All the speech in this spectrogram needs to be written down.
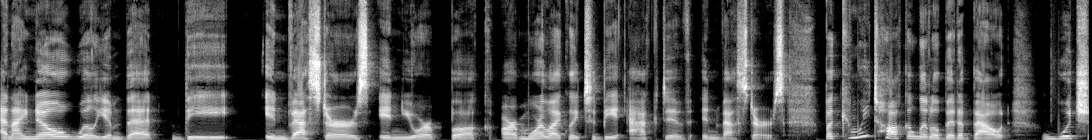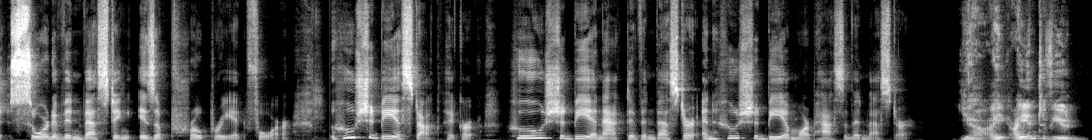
And I know, William, that the investors in your book are more likely to be active investors. But can we talk a little bit about which sort of investing is appropriate for? Who should be a stock picker? Who should be an active investor? And who should be a more passive investor? Yeah, I, I interviewed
